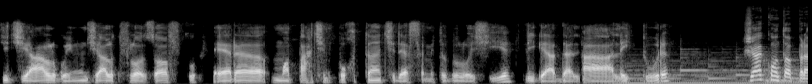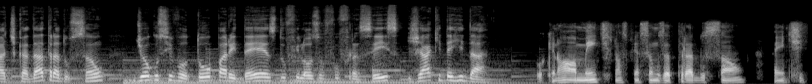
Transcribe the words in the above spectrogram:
de diálogo, em um diálogo filosófico, era uma parte importante dessa metodologia ligada à leitura. Já quanto à prática da tradução, Diogo se voltou para ideias do filósofo francês Jacques Derrida. Porque normalmente nós pensamos a tradução, a gente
